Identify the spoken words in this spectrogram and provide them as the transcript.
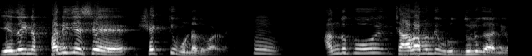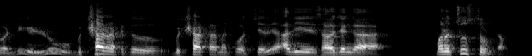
ఏదైనా పని చేసే శక్తి ఉండదు వాళ్ళకి. అందుకు చాలా మంది వృద్ధులు కానివ్వండి వీళ్ళు భిక్షాటనకు భిక్షాటనకు వచ్చేది అది సహజంగా మనం చూస్తుంటాం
